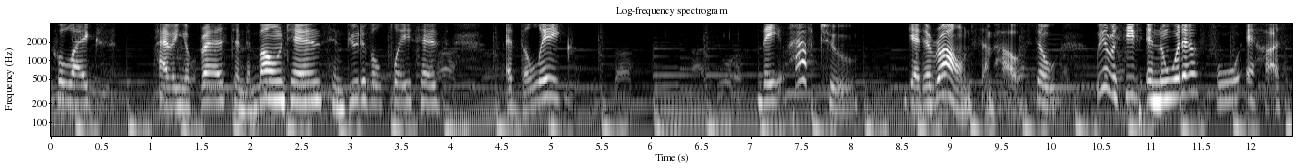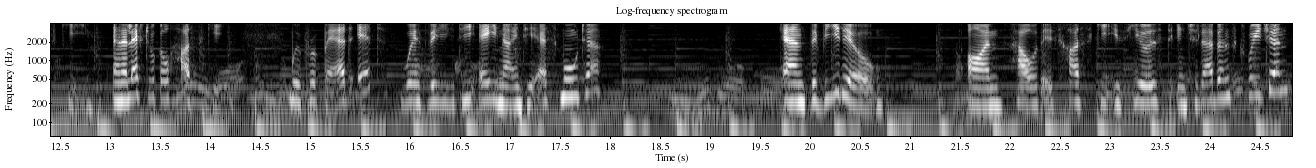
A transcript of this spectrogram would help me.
who likes having a rest in the mountains, in beautiful places, at the lake, they have to get around somehow. So we received an order for a Husky, an electrical Husky. We prepared it with the DA90S motor and the video on how this Husky is used in Chelyabinsk region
